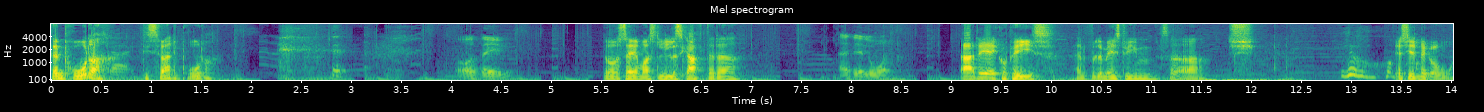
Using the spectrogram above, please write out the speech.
Den brutter. De svære, de brutter. Åh, oh, damn. Det var Samers lille skaft, det der. Ja, det er lort. Ah, det er AKP's. Han følger med i streamen, så... Shh. No. Jeg siger, den er god.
